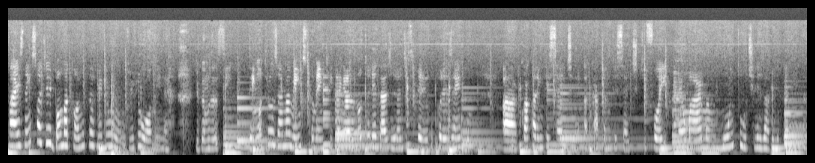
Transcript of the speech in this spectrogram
Mas nem só de bomba atômica vive vive o homem, né? Digamos assim. Tem outros armamentos também que ganharam notoriedade durante esse período, por exemplo, a K-47, né? A K-47, que foi é uma arma muito utilizada no planeta.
